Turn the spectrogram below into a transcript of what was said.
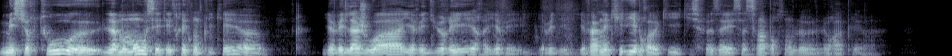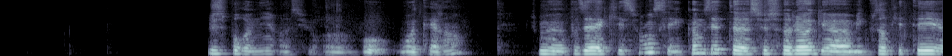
mais surtout, euh, le moment où ça a été très compliqué, il y avait de la joie, il y avait du rire, il y avait, il y avait, il y avait un équilibre qui, qui se faisait, et ça c'est important de le, le rappeler. Juste pour revenir euh, sur euh, vos, terrains, je me posais la question, c'est comme vous êtes euh, sociologue, mais que vous enquêtez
